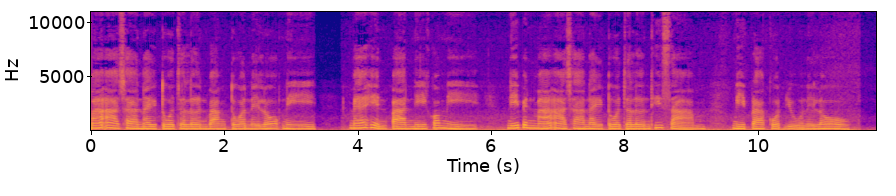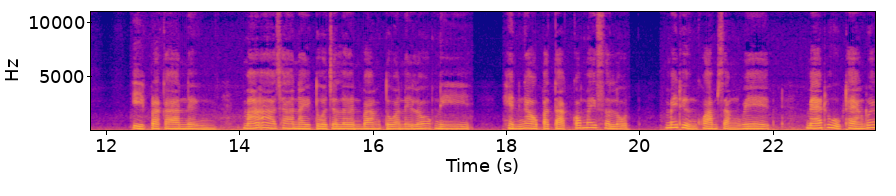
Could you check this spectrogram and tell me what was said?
ม้าอาชาในตัวเจริญบางตัวในโลกนี้ แม้เห็นปานนี้ก็มี นี้เป็นม้าอาชาในตัวเจริญที่สามมีปรากฏอยู่ในโลก อีกประการหนึ่ง ม้าอาชาในตัวเจริญบางตัวในโลกนี้ เห็นเงาประตักก็ไม่สลด ไม่ถึงความสังเวช แม้ถูกแทงด้วย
